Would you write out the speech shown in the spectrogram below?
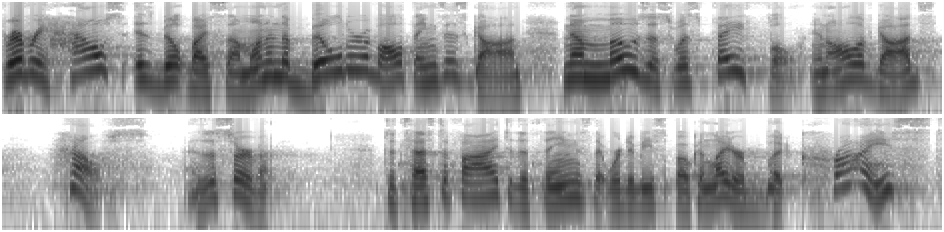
For every house is built by someone, and the builder of all things is God. Now Moses was faithful in all of God's house as a servant to testify to the things that were to be spoken later. But Christ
